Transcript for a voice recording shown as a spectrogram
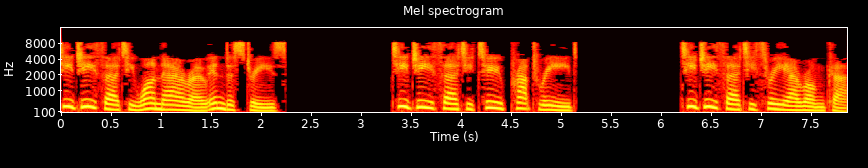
TG31 Aero Industries. TG32 Pratt-Read. TG33 Aeronca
